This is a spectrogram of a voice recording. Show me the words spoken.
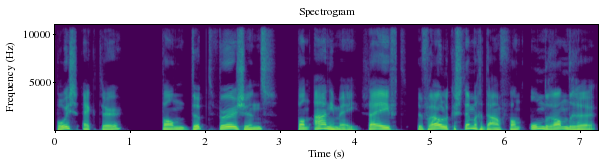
voice actor van dubbed versions van anime. Zij heeft de vrouwelijke stemmen gedaan van onder andere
